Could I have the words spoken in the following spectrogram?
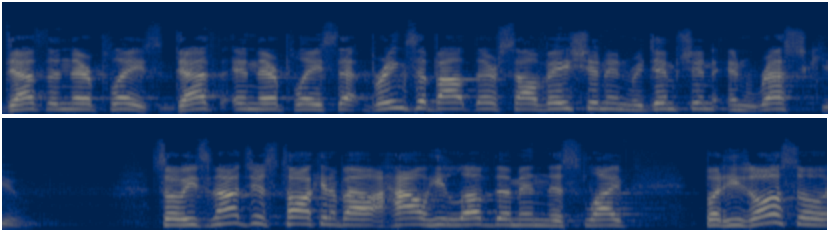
Death in their place, death in their place that brings about their salvation and redemption and rescue. So he's not just talking about how he loved them in this life, but he's also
